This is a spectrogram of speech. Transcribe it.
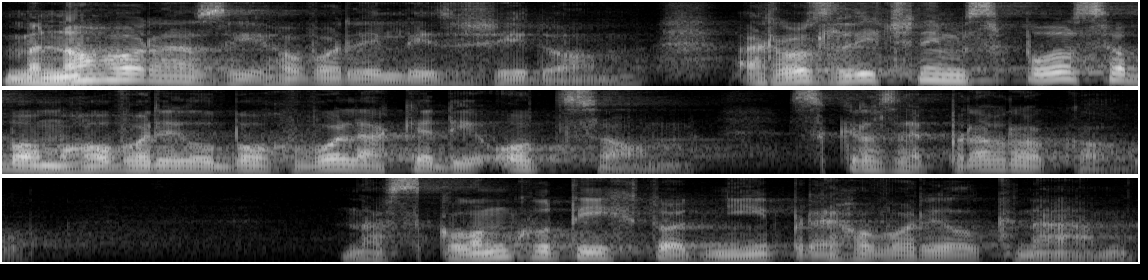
Mnoho razy hovorili s Židom a rozličným spôsobom hovoril Boh voľa kedy otcom skrze prorokov. Na sklonku týchto dní prehovoril k nám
